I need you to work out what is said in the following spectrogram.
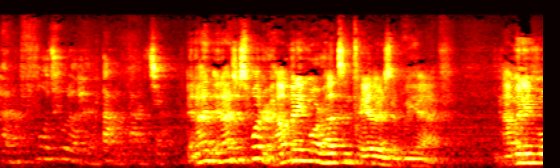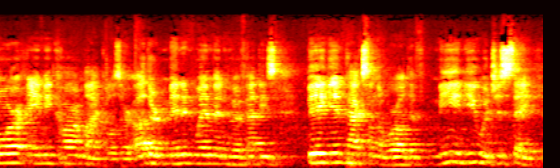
可能付出了很大的代价。 And I, and I just wonder how many more Hudson Taylors have we have? How many more Amy Carmichaels or other men and women who have had these big impacts on the world? If me and you would just say,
